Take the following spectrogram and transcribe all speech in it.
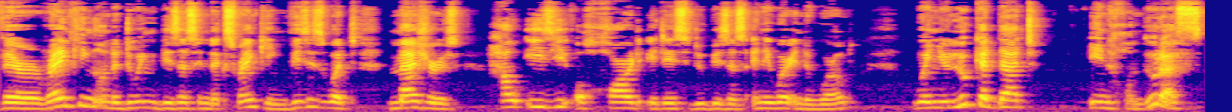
their ranking on the Doing Business Index ranking, this is what measures how easy or hard it is to do business anywhere in the world. When you look at that in Honduras,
